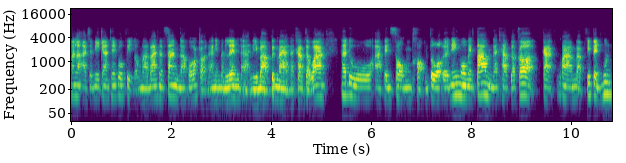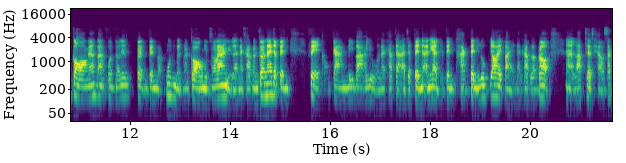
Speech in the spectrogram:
มันอาจจะมีการเทคโปรฟิตลงมาบ้างสั้นๆนะเพราะว่าก่อนหน้านี้มันเล่นอ่ารีบาวขึ้นมานะครับ แต่ว่าถ้าดูอ่าเป็นทรงของตัว earning momentum นะครับ แล้วก็กับความแบบที่เป็นหุ้นกองนะ บางคนเขาเรียกเป็นเป็นแบบหุ้นเหมือนมันกองอยู่ข้างล่างอยู่แล้วนะครับ มันก็น่าจะเป็น เฟสของการรีบาวอยู่นะครับ แต่อาจจะเป็นอันนี้อาจจะเป็นพักเป็นลูกย่อยไปนะครับ แล้วก็อ่ารับแถวๆสัก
